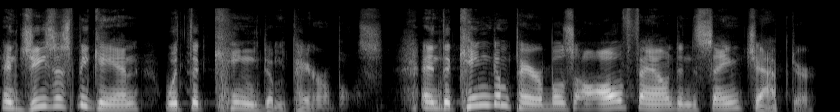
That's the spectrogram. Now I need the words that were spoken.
And Jesus began with the kingdom parables. And the kingdom parables are all found in the same chapter,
